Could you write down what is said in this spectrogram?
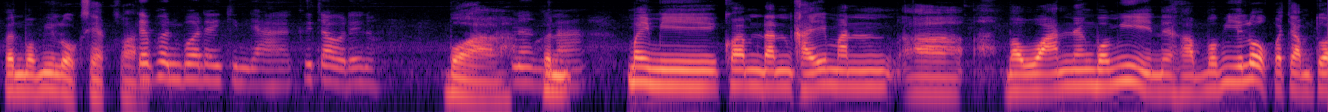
เพิ่นบ่มีโรคแทรกซ้อนแต่เพิ่นบ่ได้กินยาคือเจ้าได้เนาะบ่นั่นเพิ่นล่ะไม่มีความดันไขมันอ่าเบาหวานยังบ่มีนะครับบ่มีโรคประจำตัว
